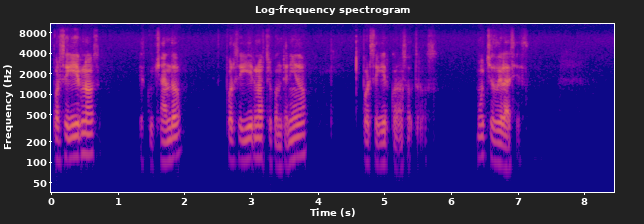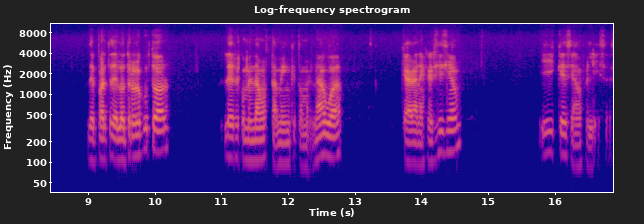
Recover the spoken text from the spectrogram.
por seguirnos escuchando, por seguir nuestro contenido, por seguir con nosotros. Muchas gracias. De parte del otro locutor, les recomendamos también que tomen agua, que hagan ejercicio y que sean felices.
